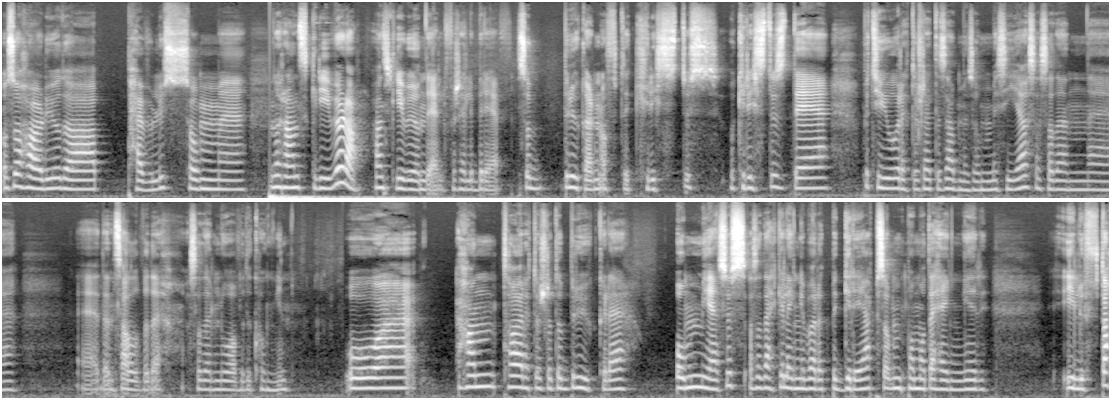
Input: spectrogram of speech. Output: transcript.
Og så har du jo da Paulus som eh, Når han skriver, da Han skriver jo en del forskjellige brev. Så bruker han ofte Kristus. Og Kristus, det betyr jo rett og slett det samme som Messias, altså den, eh, eh, den salvede. Altså den lovede kongen. Og han tar rett og slett og bruker det om Jesus. Altså det er ikke lenger bare et begrep som på en måte henger i lufta,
